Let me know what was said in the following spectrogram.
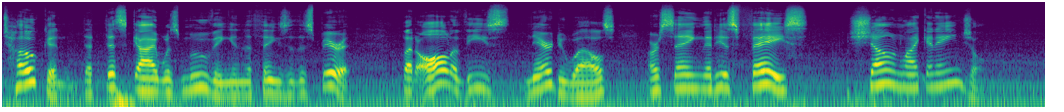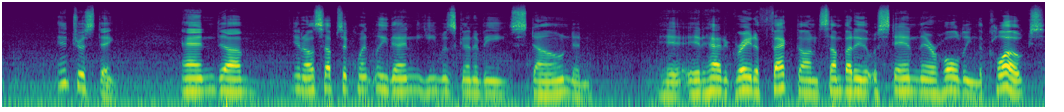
token that this guy was moving in the things of the Spirit. But all of these ne'er do wells are saying that his face shone like an angel. Interesting. And, um, you know, subsequently, then he was going to be stoned, and it, it had a great effect on somebody that was standing there holding the cloaks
